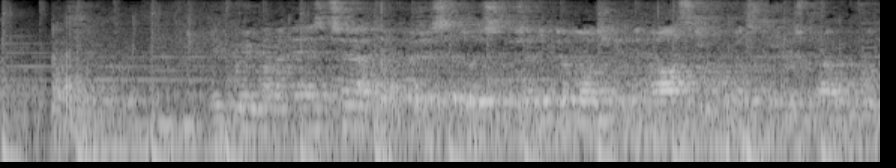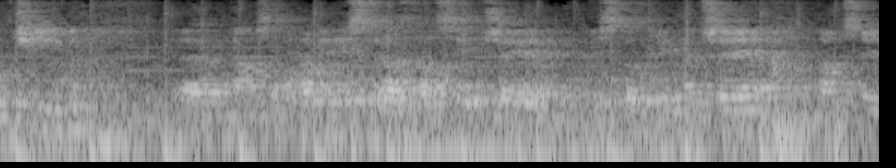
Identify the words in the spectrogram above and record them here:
Ministře, a to, že se došlo, že nikdo další nehlásí, obecnou rozpravu končím. Nám se pana ministra, zda si přeje vystoupit, nepřeje. Tam si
